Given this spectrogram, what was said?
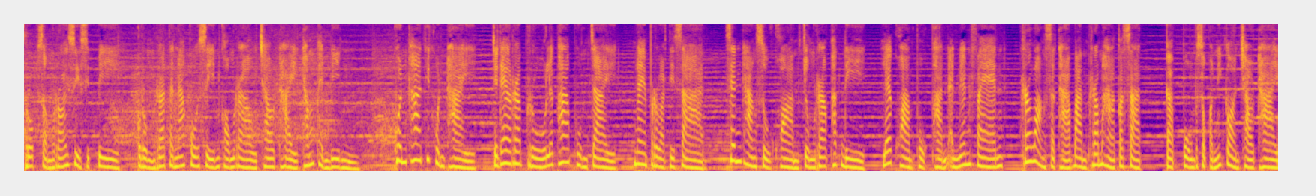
ครบ 240 ปี กรุงรัตนโกสินทร์ของเราชาวไทยทั้งแผ่นดินควรค่าที่คนไทยจะได้รับรู้และภาคภูมิใจในประวัติศาสตร์ เส้นทางสู่ความจงรักภักดี และความผูกพันอันแน่นแฟ้น ระหว่างสถาบันพระมหากษัตริย์ กับปวงประสบนิกรชาวไทย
